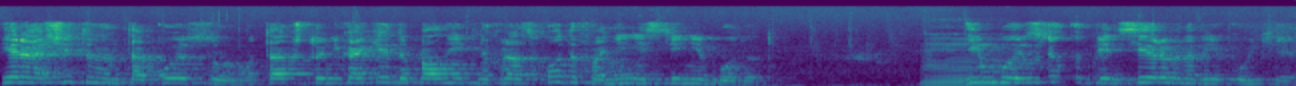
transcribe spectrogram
и рассчитана на такую сумму. Так что никаких дополнительных расходов они нести не будут. Им будет все компенсировано в Якутии.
